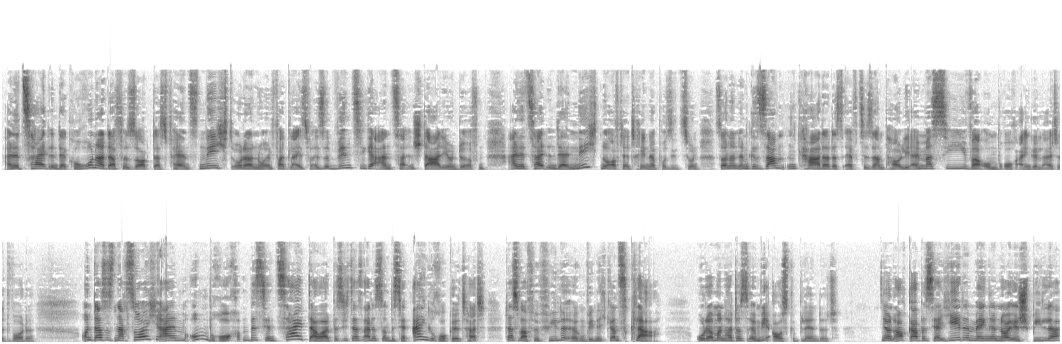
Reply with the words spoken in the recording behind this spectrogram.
Eine Zeit, in der Corona dafür sorgt, dass Fans nicht oder nur in vergleichsweise winziger Anzahl ins Stadion dürfen. Eine Zeit, in der nicht nur auf der Trainerposition, sondern im gesamten Kader des FC St. Pauli ein massiver Umbruch eingeleitet wurde. Und dass es nach solch einem Umbruch ein bisschen Zeit dauert, bis sich das alles so ein bisschen eingeruckelt hat, das war für viele irgendwie nicht ganz klar. Oder man hat das irgendwie ausgeblendet. Ja, und auch gab es ja jede Menge neue Spieler,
